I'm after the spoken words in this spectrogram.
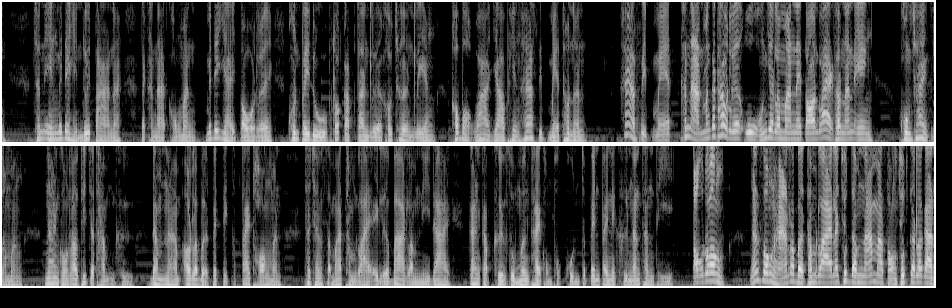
ง ฉันเองไม่ได้เห็นด้วยตานะ แต่ขนาดของมันไม่ได้ใหญ่โตเลย คนไปดูเพราะกับตันเรือเขาเชิญเลี้ยง เขาบอกว่ายาวเพียง 50 เมตรเท่านั้น 50 เมตร ขนาดมันก็เท่าเรืออูของเยอรมันในตอนแรกเท่านั้นเอง คงใช่กระมัง งานของเราที่จะทำคือดำน้ำเอาระเบิดไปติดกับใต้ท้องมัน ถ้าฉันสามารถทำลายไอ้เรือบ้าลำนี้ได้ การกลับคืนสู่เมืองไทยของพวกคุณจะเป็นไปในคืนนั้นทันทีตกลงงั้นส่งหาระเบิดทำลายและชุดดำน้ำมาสองชุดก็แล้วกัน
